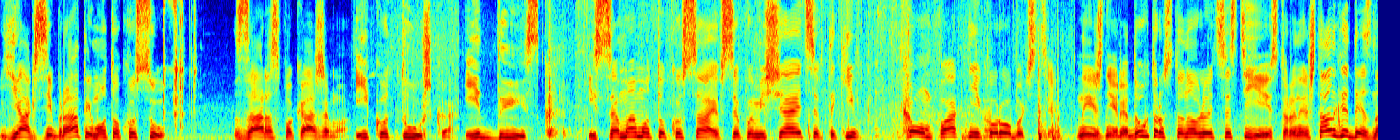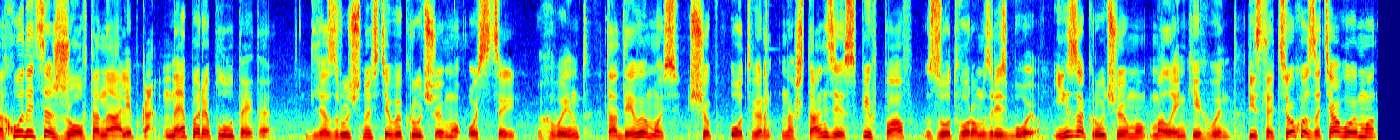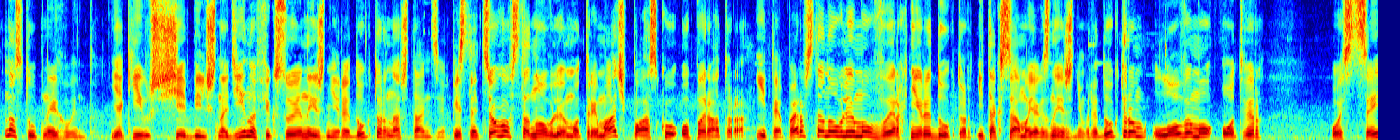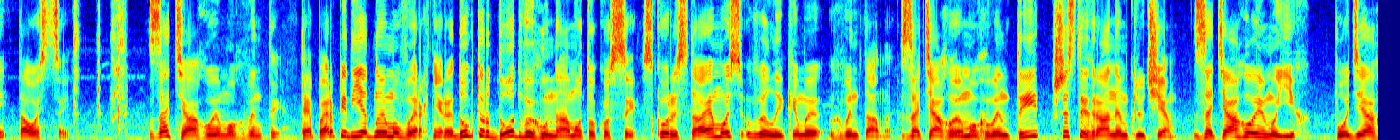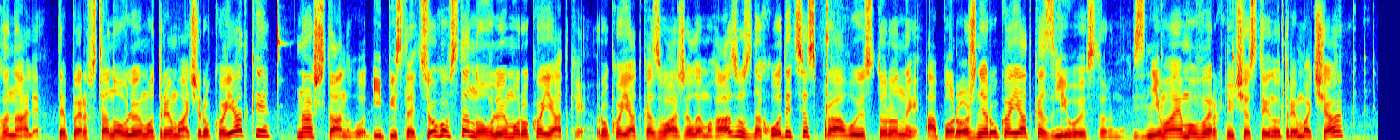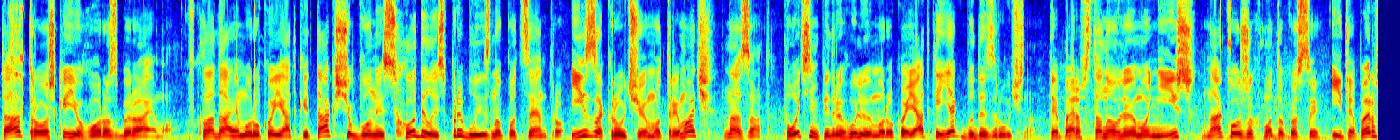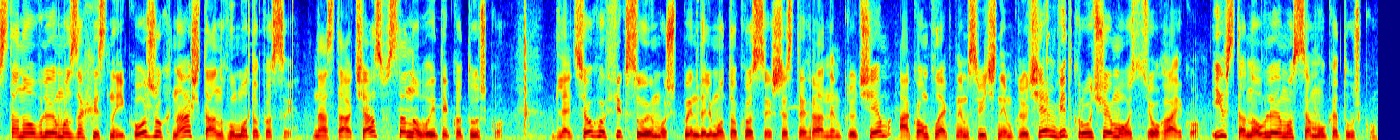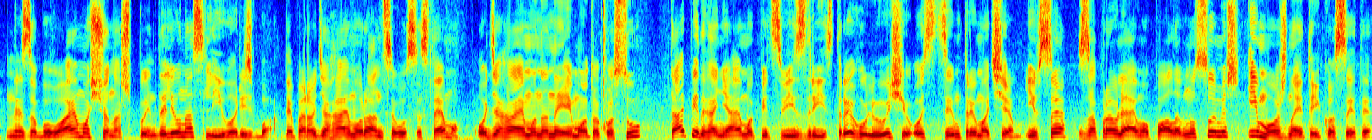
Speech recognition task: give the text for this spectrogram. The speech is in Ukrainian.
Як зібрати мотокосу? Зараз покажемо. І котушка, і диск, і сама мотокоса, і все поміщається в такій компактній коробочці. Нижній редуктор встановлюється з тієї сторони штанги, де знаходиться жовта наліпка. Не переплутайте. Для зручності викручуємо ось цей гвинт та дивимось, щоб отвір на штанзі співпав з отвором з різьбою. І закручуємо маленький гвинт. Після цього затягуємо наступний гвинт, який ще більш надійно фіксує нижній редуктор на штанзі. Після цього встановлюємо тримач паску оператора. І тепер встановлюємо верхній редуктор. І так само, як з нижнім редуктором, ловимо отвір ось цей та ось цей. Затягуємо гвинти. Тепер під'єднуємо верхній редуктор до двигуна мотокоси. Скористаємось великими гвинтами. Затягуємо гвинти шестигранним ключем. Затягуємо їх. По діагоналі. Тепер встановлюємо тримач рукоятки на штангу. І після цього встановлюємо рукоятки. Рукоятка з важелем газу знаходиться з правої сторони, а порожня рукоятка з лівої сторони. Знімаємо верхню частину тримача та трошки його розбираємо. Вкладаємо рукоятки так, щоб вони сходились приблизно по центру, і закручуємо тримач назад. Потім підрегулюємо рукоятки, як буде зручно. Тепер встановлюємо ніж на кожух мотокоси. І тепер встановлюємо захисний кожух на штангу мотокоси. Настав час встановити котушку. Для цього фіксуємо шпиндель мотокоси шестигранним ключем, а комплектним свічним ключем відкручуємо ось цю гайку і встановлюємо саму катушку. Не забуваємо, що на шпинделі у нас ліва різьба. Тепер одягаємо ранцеву систему, одягаємо на неї мотокосу. Та підганяємо під свій зріст, регулюючи ось цим тримачем. І все, заправляємо паливну суміш і можна йти косити.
